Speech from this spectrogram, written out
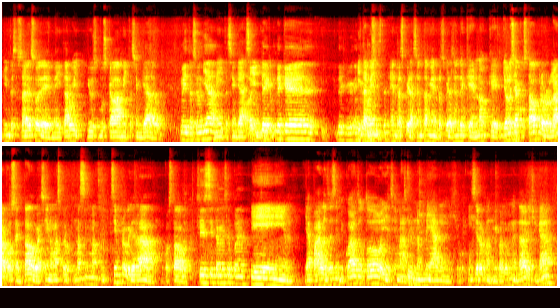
Y empecé a usar eso de meditar, güey. Yo buscaba meditación guiada, güey. Meditación guiada. Meditación guiada, sí, ¿De, de qué? De qué en Y también consiste? en respiración también, respiración de que no, que yo lo hacía acostado pero rolar o sentado, güey, así nomás, pero más, más- siempre, güey, era acostado. Sí, sí, también se pueden. Y, y apaga las luces en mi cuarto, todo, y así, Sí. no me hablan, y dije, güey, y cierro con mi cuarto con candado y la chingada.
